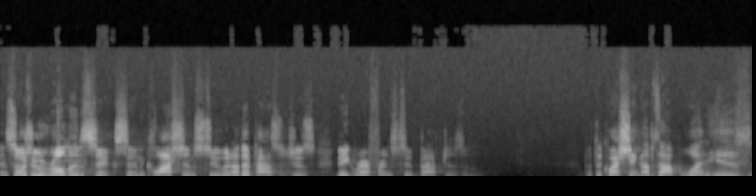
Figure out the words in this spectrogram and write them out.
And so too, Romans 6 and Colossians 2 and other passages make reference to baptism. But the question comes up what is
